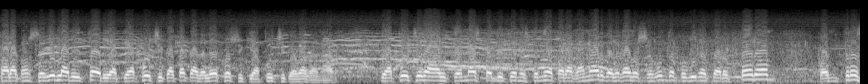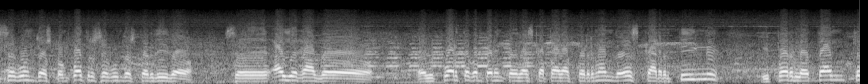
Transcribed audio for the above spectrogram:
para conseguir la victoria. Chiapucci que ataca de lejos y Chiapucci que va a ganar. Chiapucci era el que más condiciones tenía para ganar. Delgado segundo, Cubino tercero. Con tres segundos, con cuatro segundos perdido, se ha llegado el cuarto componente de la escapada, Fernando Escartín, y por lo tanto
